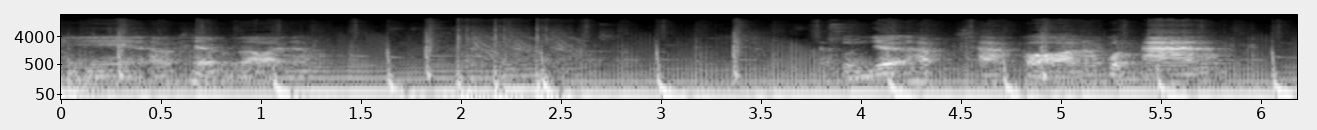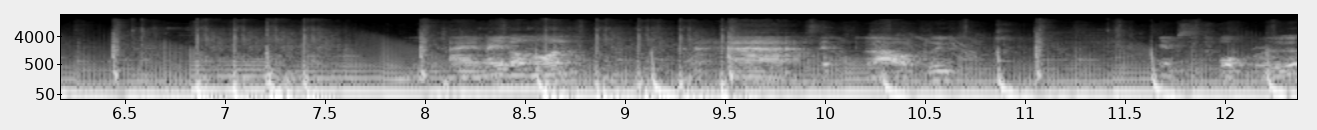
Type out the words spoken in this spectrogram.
นี่นะครับเรียบร้อยนะครับกระสุนเยอะนะครับ ช้าก่อนนะกด R นะครับไปไม่ตรงโน้นอ่าเสร็จเราเฮ้ย M16 หรือ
